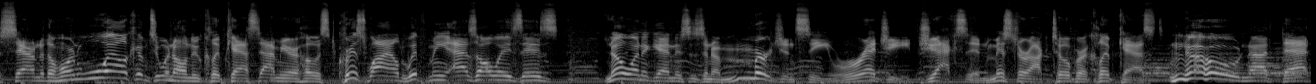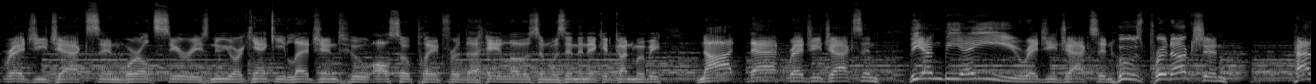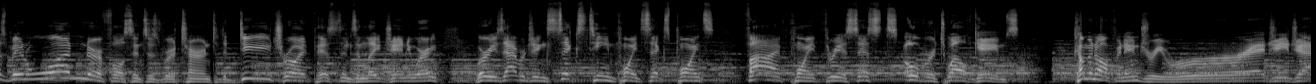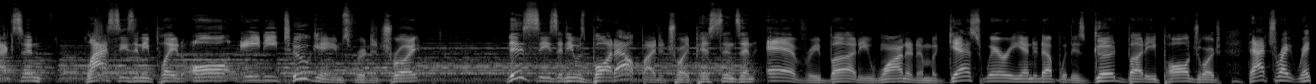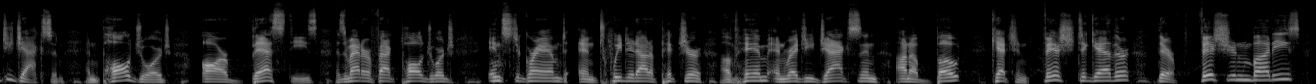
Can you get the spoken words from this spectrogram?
The sound of the horn. Welcome to an all new Clipcast. I'm your host, Chris Wylde. With me, as always, is no one again. This is an emergency Reggie Jackson, Mr. October Clipcast. No, not that Reggie Jackson, World Series New York Yankee legend who also played for the Halos and was in the Naked Gun movie. Not that Reggie Jackson, the NBA Reggie Jackson, whose production has been wonderful since his return to the Detroit Pistons in late January, where he's averaging 16.6 points, 5.3 assists over 12 games. Coming off an injury, Reggie Jackson. Last season, he played all 82 games for Detroit. This season, he was bought out by Detroit Pistons, and everybody wanted him. But guess where he ended up with his good buddy, Paul George? That's right, Reggie Jackson and Paul George are besties. As a matter of fact, Paul George Instagrammed and tweeted out a picture of him and Reggie Jackson on a boat catching fish together. They're fishing buddies.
